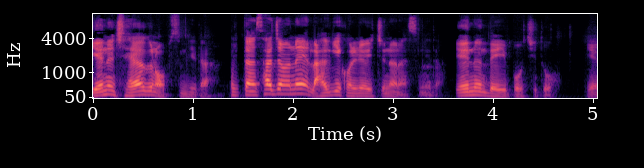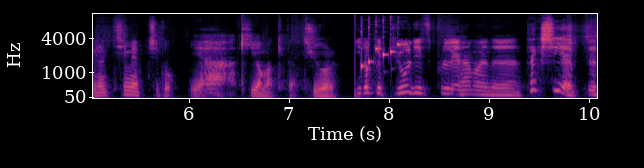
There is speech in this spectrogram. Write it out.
얘는 제약은 없습니다. 일단 사전에 락이 걸려 있지는 않습니다. 얘는 네이버 지도, 얘는 티맵 지도. 이야, 기가 막히다. 듀얼. 이렇게 듀얼 디스플레이 하면은 택시 앱들,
